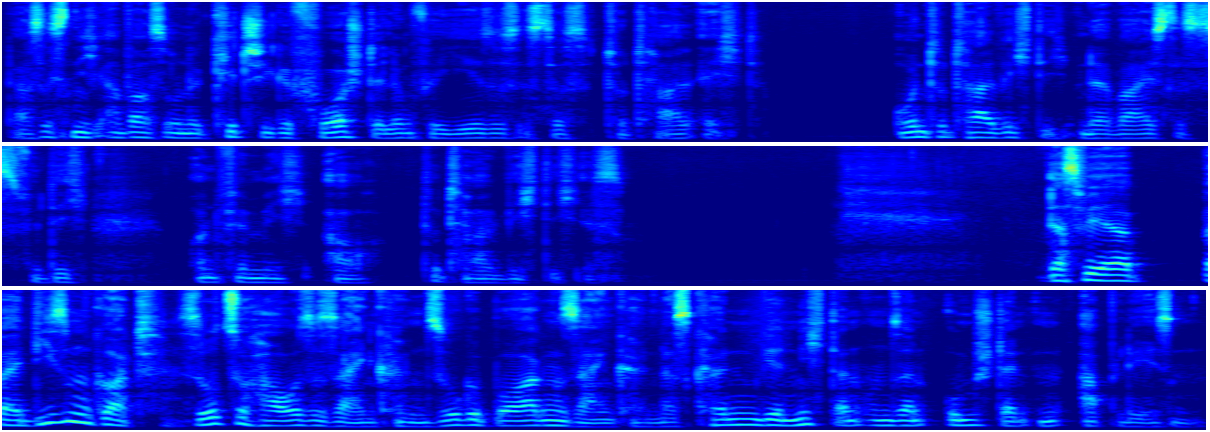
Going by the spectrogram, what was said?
das ist nicht einfach so eine kitschige Vorstellung. Für Jesus ist das total echt und total wichtig. Und er weiß, dass es für dich und für mich auch total wichtig ist. Dass wir bei diesem Gott so zu Hause sein können, so geborgen sein können, das können wir nicht an unseren Umständen ablesen.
